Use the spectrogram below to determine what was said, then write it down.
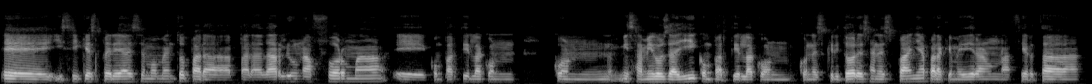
eh, y sí que esperé a ese momento para, darle una forma, eh, compartirla con, con, mis amigos de allí, compartirla con, con, escritores en España para que me dieran una cierta,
